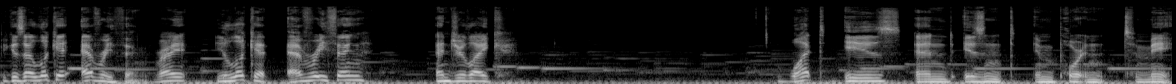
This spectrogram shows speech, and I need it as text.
because I look at everything, right? You look at everything and you're like what is and isn't important to me?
